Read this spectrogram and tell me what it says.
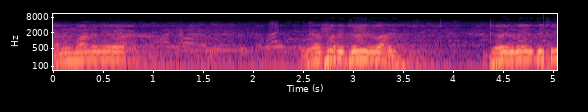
আমি মাননীয় রেফারি জহির ভাই। জহির ভাই দেখি।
